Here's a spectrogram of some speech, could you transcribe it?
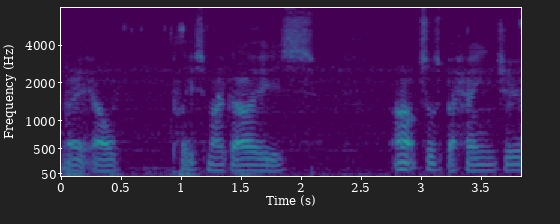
Right, I'll place my guys. Archers behind you.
